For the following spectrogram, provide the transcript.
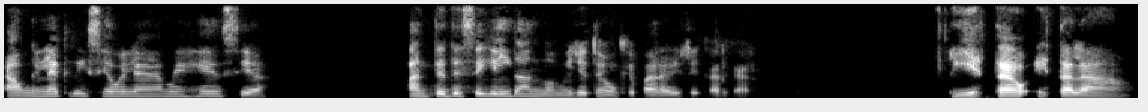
aún en la crisis o en la emergencia, antes de seguir dándome, yo tengo que parar y recargar. Y esta, esta la,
